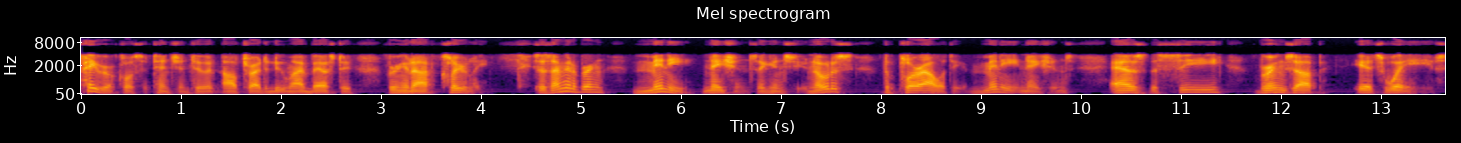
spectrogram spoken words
pay real close attention to it. I'll try to do my best to bring it out clearly. He says, "I'm going to bring many nations against you." Notice the plurality, many nations, as the sea brings up its waves.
